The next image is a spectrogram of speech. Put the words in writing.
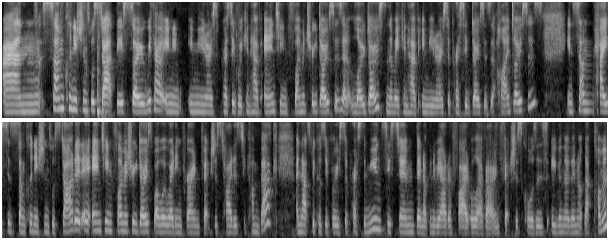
Um, some clinicians will start this. So with our immunosuppressive, we can have anti-inflammatory doses at low dose, and then we can have immunosuppressive doses at high doses. In some cases, some clinicians will start at an anti-inflammatory dose while we're waiting for our infectious titers to come back. And that's because if we suppress the immune system, they're not going to be able to fight all of our infectious causes, even though they're not that common.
